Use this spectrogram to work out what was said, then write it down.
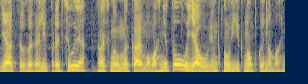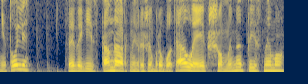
як це взагалі працює. Ось ми вмикаємо магнітолу, я увімкнув її кнопкою на магнітолі. Це такий стандартний режим роботи. Але якщо ми натиснемо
